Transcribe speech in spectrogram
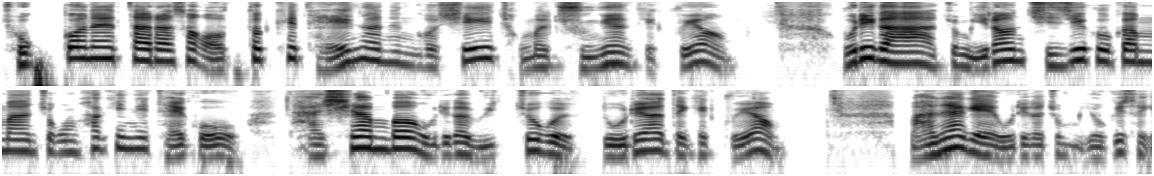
조건에 따라서 어떻게 대응하는 것이 정말 중요하겠고요. 우리가 좀 이런 지지 구간만 조금 확인이 되고 다시 한번 우리가 위쪽을 노려야 되겠고요. 만약에 우리가 좀 여기서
